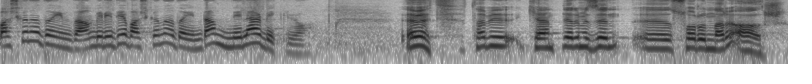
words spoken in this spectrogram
başkan adayından, belediye başkanı adayından neler bekliyor? Evet, tabii kentlerimizin e, sorunları ağır.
